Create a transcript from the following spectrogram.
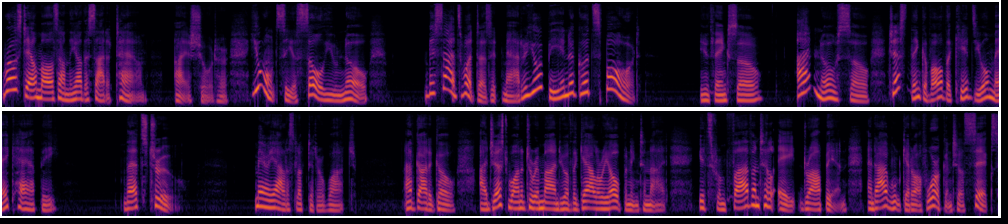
Rosedale Mall's on the other side of town, I assured her. You won't see a soul you know. Besides, what does it matter? You're being a good sport. You think so? I know so. Just think of all the kids you'll make happy. That's true. Mary Alice looked at her watch. I've got to go. I just wanted to remind you of the gallery opening tonight. It's from 5 until 8, drop in, and I won't get off work until 6,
